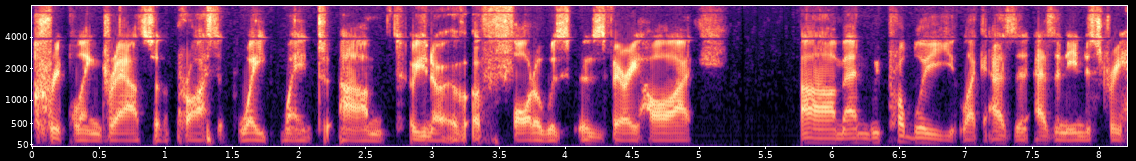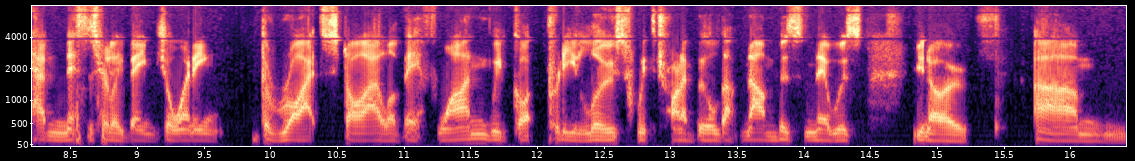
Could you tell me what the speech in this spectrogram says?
crippling drought. So the price of wheat went, um, you know, of, of, fodder was, was very high. Um, and we probably, like as, a, as an industry, hadn't necessarily been joining the right style of F1. We'd got pretty loose with trying to build up numbers, and there was, you know, um,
